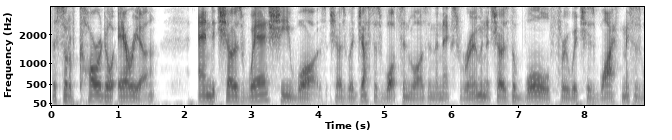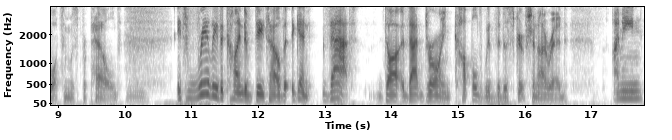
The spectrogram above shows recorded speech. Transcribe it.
the sort of corridor area and it shows where she was. It shows where Justice Watson was in the next room, and it shows the wall through which his wife, Mrs. Watson, was propelled. Mm. It's really the kind of detail that, again, that di- that drawing coupled with the description I read, I mean,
